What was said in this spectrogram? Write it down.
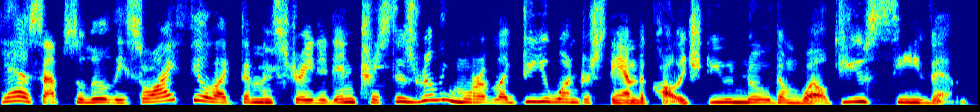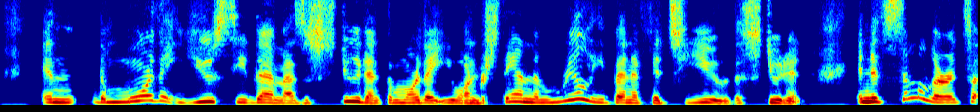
Yes, absolutely. So I feel like demonstrated interest is really more of like, do you understand the college? Do you know them well? Do you see them? And the more that you see them as a student, the more that you understand them really benefits you, the student. And it's similar. It's uh,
